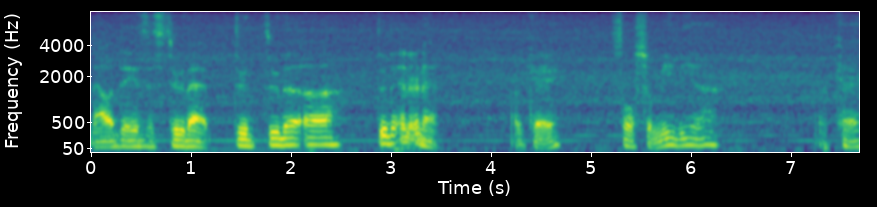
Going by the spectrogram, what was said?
Nowadays, it's through that through through the uh, through the internet. Okay, social media. Okay,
